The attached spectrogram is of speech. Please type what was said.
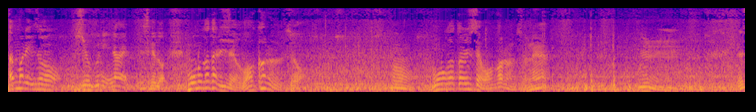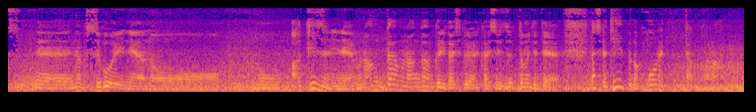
あんまりその記憶にないんですけど物語自体は分かるんですよ。うん。物語自体は分かるんですよね。うん。ですねなんかすごいねあのーもう飽きずにね何回も何回も繰り返し繰り返しずっと見てて確かテープが壊れたのかな。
